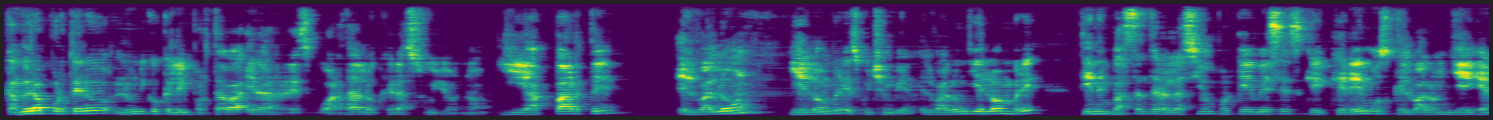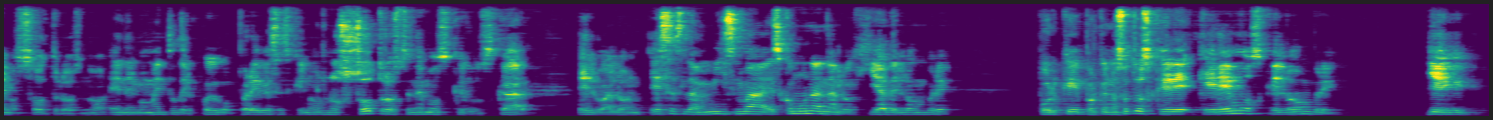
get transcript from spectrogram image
cuando era portero lo único que le importaba era resguardar lo que era suyo, ¿no? Y aparte, el balón y el hombre, escuchen bien, el balón y el hombre tienen bastante relación porque hay veces que queremos que el balón llegue a nosotros, ¿no? En el momento del juego, pero hay veces que no, nosotros tenemos que buscar el balón. Esa es la misma, es como una analogía del hombre. ¿Por qué? Porque nosotros queremos que el hombre llegue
